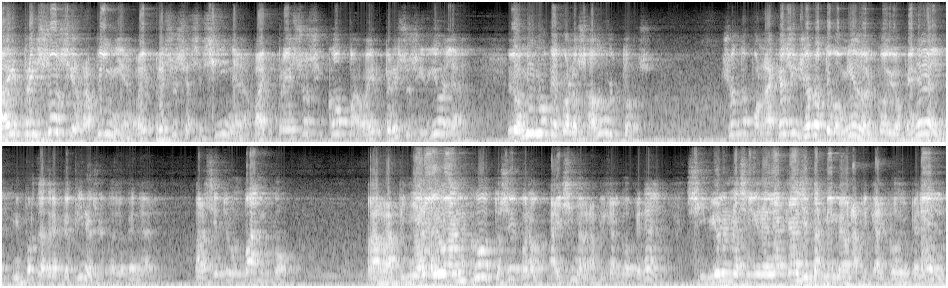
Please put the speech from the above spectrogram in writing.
Va a ir preso si rapiña, va a ir preso si asesina, va a ir preso si copa, va a ir preso si viola. Lo mismo que con los adultos. Yo ando por la calle y yo no tengo miedo del Código Penal. Me importa tres pepinos el Código Penal. Ahora, si entro a un banco a rapiñar al banco, entonces, bueno, ahí sí me van a aplicar el Código Penal. Si viola una señora en la calle, también me van a aplicar el Código Penal.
